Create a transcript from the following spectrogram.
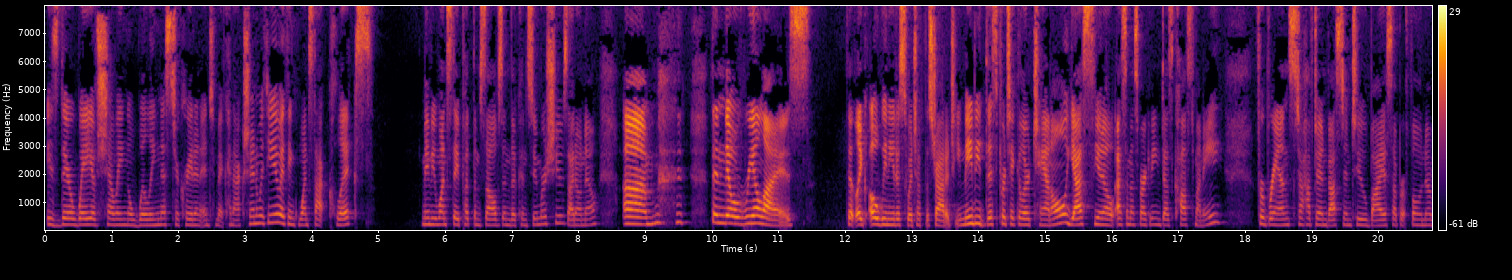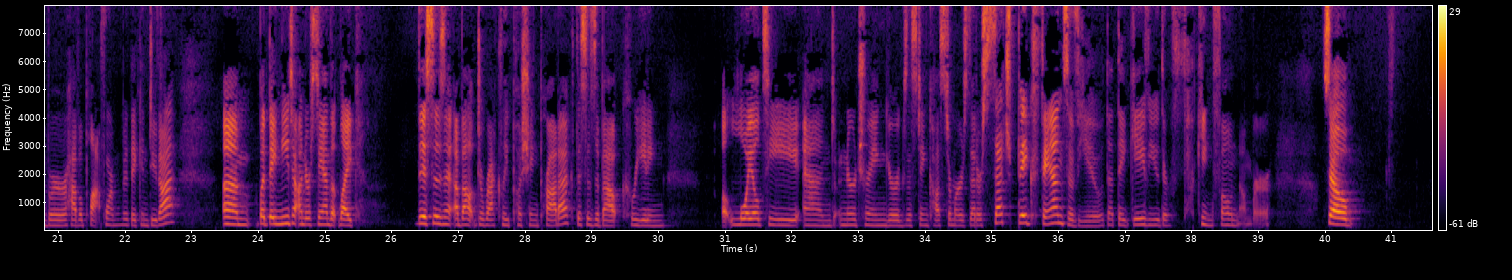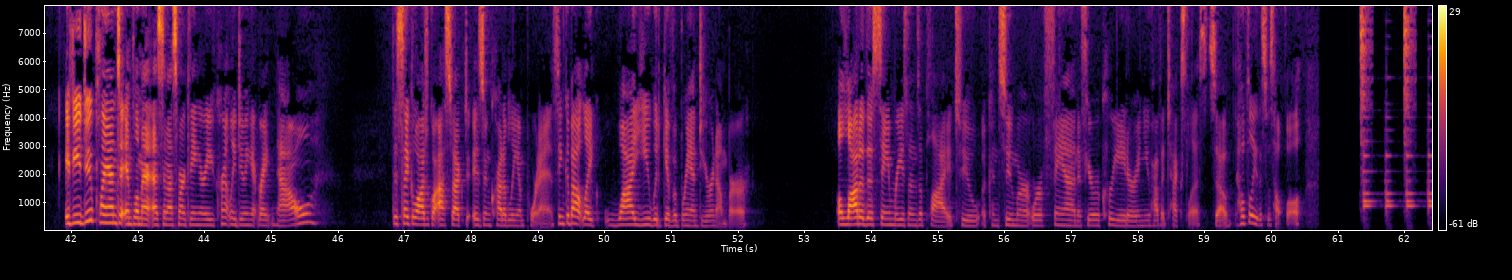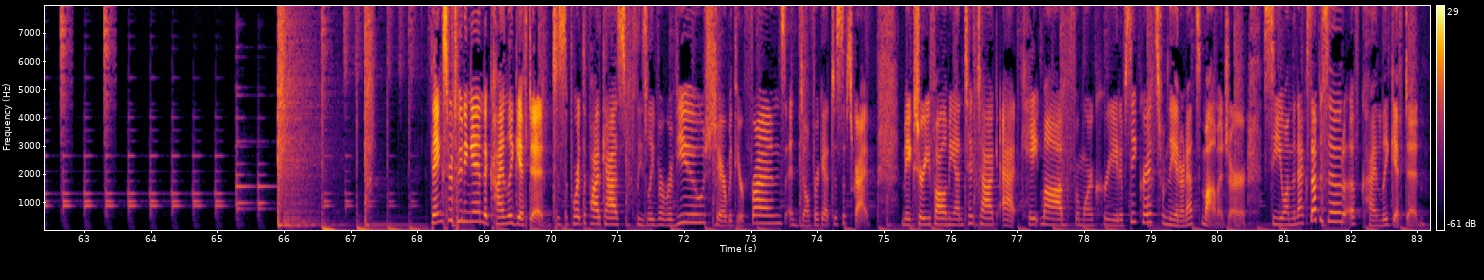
is their way of showing a willingness to create an intimate connection with you. I think once that clicks, maybe once they put themselves in the consumer's shoes, I don't know, um, then they'll realize that like oh we need to switch up the strategy maybe this particular channel yes you know sms marketing does cost money for brands to have to invest into buy a separate phone number have a platform where they can do that um, but they need to understand that like this isn't about directly pushing product. This is about creating uh, loyalty and nurturing your existing customers that are such big fans of you that they gave you their fucking phone number. So, if you do plan to implement SMS marketing or you're currently doing it right now, the psychological aspect is incredibly important. Think about like why you would give a brand your number a lot of those same reasons apply to a consumer or a fan if you're a creator and you have a text list. So hopefully this was helpful. Thanks for tuning in to Kindly Gifted. To support the podcast, please leave a review, share with your friends, and don't forget to subscribe. Make sure you follow me on TikTok at Kate Mob for more creative secrets from the internet's momager. See you on the next episode of Kindly Gifted.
